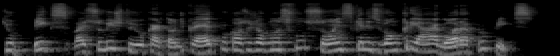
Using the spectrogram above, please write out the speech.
que o Pix vai substituir o cartão de crédito por causa de algumas funções que eles vão criar agora para o Pix.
